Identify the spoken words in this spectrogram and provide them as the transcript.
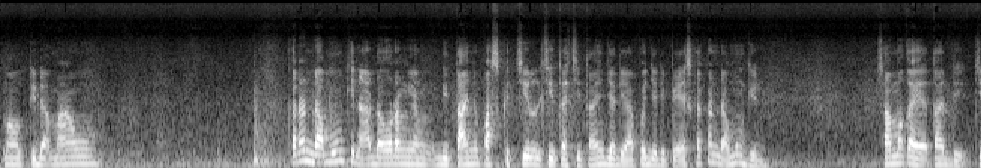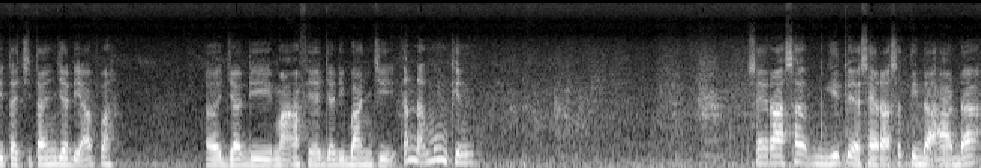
mau tidak mau. Karena tidak mungkin ada orang yang ditanya pas kecil cita-citanya jadi apa jadi PSK kan tidak mungkin. Sama kayak tadi cita-citanya jadi apa? E, jadi maaf ya jadi banci kan tidak mungkin. Saya rasa begitu ya saya rasa tidak ada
